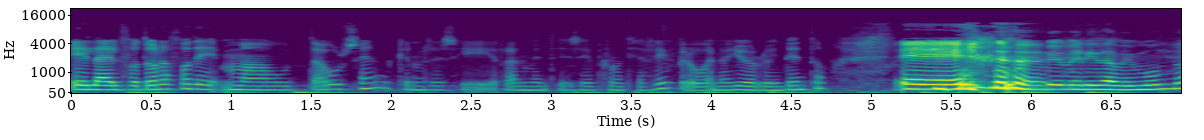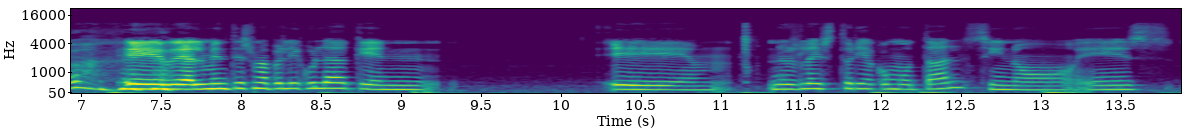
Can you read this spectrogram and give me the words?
la del fotógrafo de Mauthausen, que no sé si realmente se pronuncia así, pero bueno, yo lo intento. Bienvenida a mi mundo. realmente es una película que no es la historia como tal, sino es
